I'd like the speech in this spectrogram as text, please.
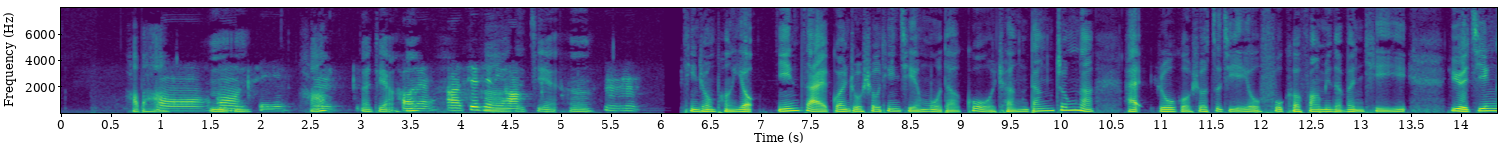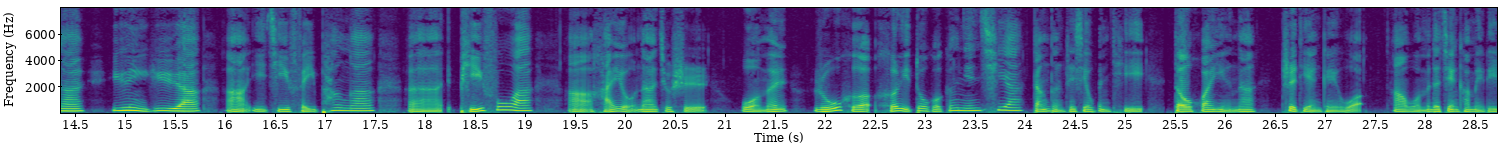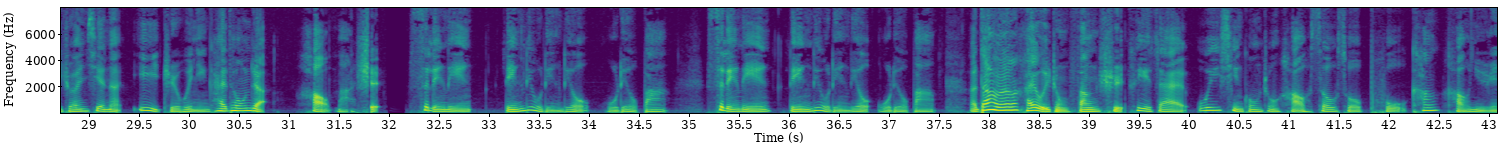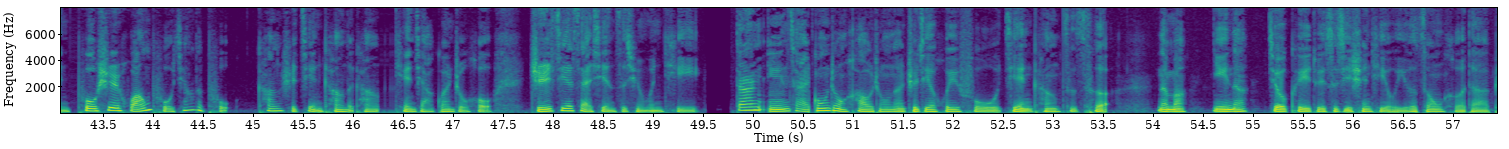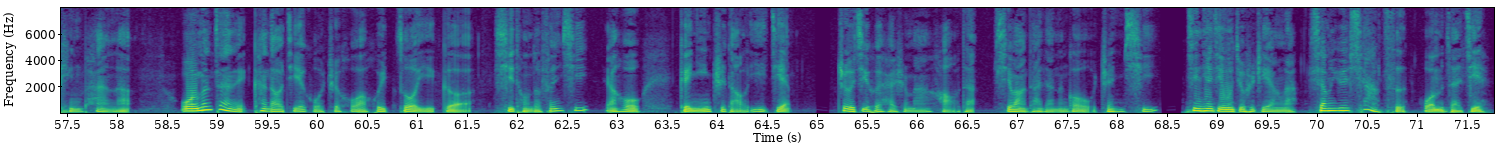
好不好？哦，嗯嗯，行，好，那这样好嘞啊，谢谢你哈，再见，嗯。嗯嗯。听众朋友，您在关注收听节目的过程当中呢，哎，如果说自己也有妇科方面的问题，月经啊、孕育啊啊，以及肥胖啊、呃皮肤啊啊，还有呢就是我们如何合理度过更年期啊等等这些问题，都欢迎呢致电给我啊。我们的健康美丽专线呢一直为您开通着，号码是四零零零六零六五六八。四零零零六零六五六八啊，当然还有一种方式，可以在微信公众号搜索“普康好女人”，普是黄浦江的浦，康是健康的康。添加关注后，直接在线咨询问题。当然，您在公众号中呢，直接恢复健康自测，那么您呢就可以对自己身体有一个综合的评判了。我们在看到结果之后啊，会做一个系统的分析，然后给您指导意见。这个机会还是蛮好的，希望大家能够珍惜。今天节目就是这样了，相约下次我们再见。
